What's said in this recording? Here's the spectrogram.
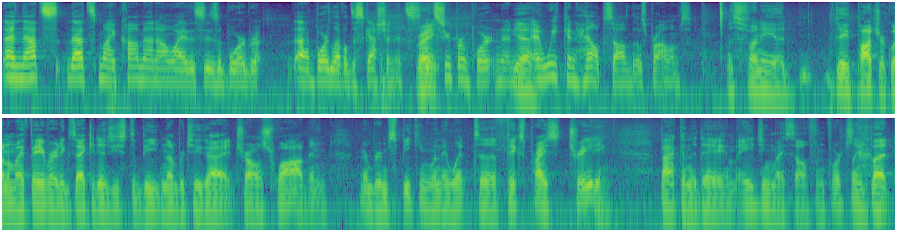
And that's that's my comment on why this is a board uh, board level discussion. It's, Right. it's super important, and, Yeah. and we can help solve those problems. It's funny, uh, Dave Pottruck, one of my favorite executives, used to be number two guy at Charles Schwab, and I remember him speaking when they went to fixed price trading back in the day. I'm aging myself, unfortunately, but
